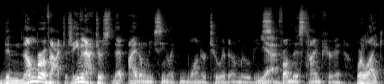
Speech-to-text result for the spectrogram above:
the number of actors, even actors that I'd only seen like one or two of their movies Yeah. from this time period, were like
